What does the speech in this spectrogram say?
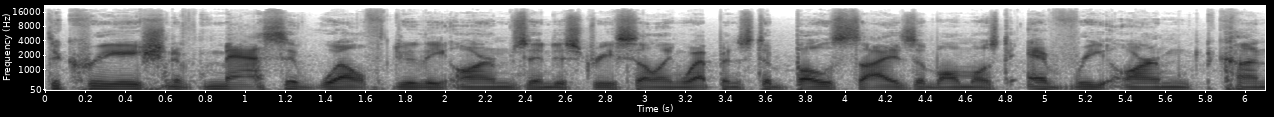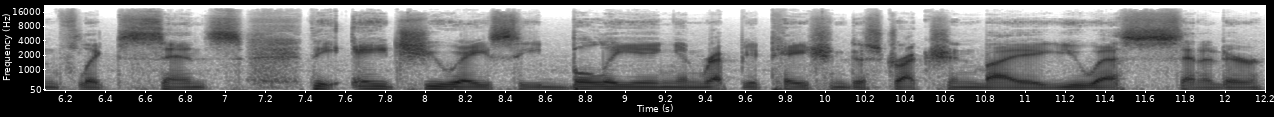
the creation of massive wealth due to the arms industry selling weapons to both sides of almost every armed conflict since, the HUAC bullying and reputation destruction by a U.S. senator.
